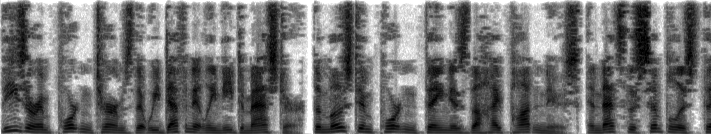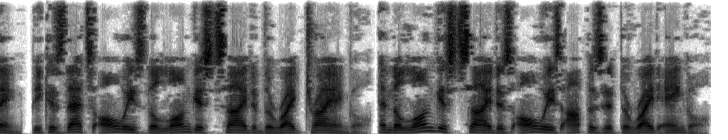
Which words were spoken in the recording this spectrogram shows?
These are important terms that we definitely need to master. The most important thing is the hypotenuse, and that's the simplest thing, because that's always the longest side of the right triangle, and the longest side is always opposite the right angle.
